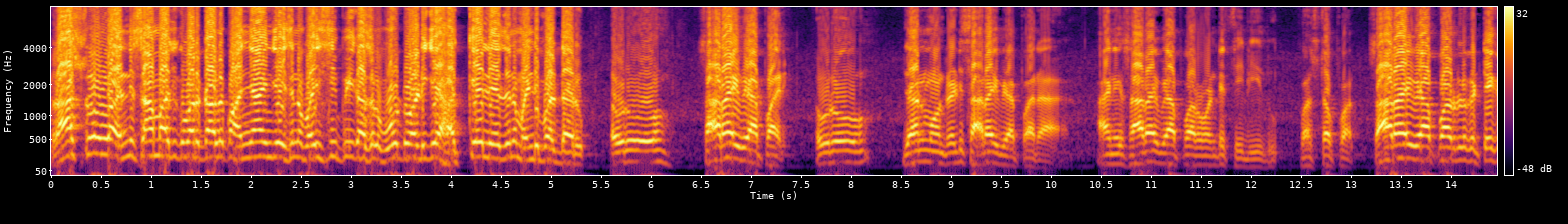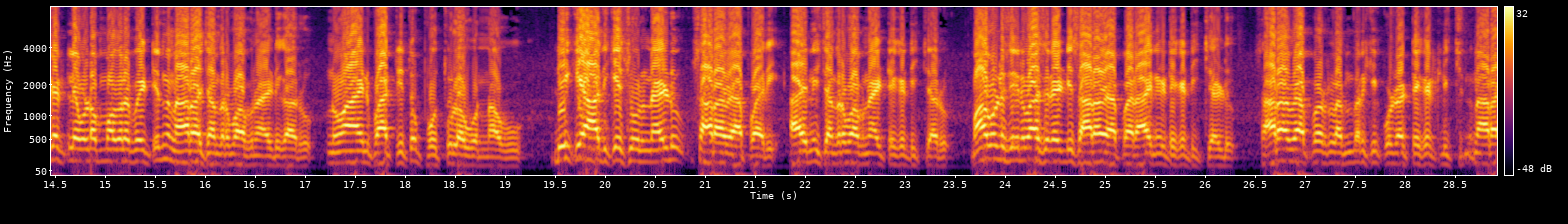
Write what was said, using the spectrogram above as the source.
రాష్ట్రంలో అన్ని సామాజిక వర్గాలకు అన్యాయం చేసిన వైసీపీకి అసలు ఓటు అడిగే హక్కే లేదని మండిపడ్డారు. ఎవరు? సారాయి వ్యాపారి. ఎవరు? జగన్మోహన్ రెడ్డి సారాయి వ్యాపారా? ఆయనకి సారాయి వ్యాపారం అంటే తెలియదు ఫస్ట్ ఆఫ్ ఆల్ సారాయి వ్యాపారులకు టికెట్లు ఇవ్వడం మొదలుపెట్టింది నారా చంద్రబాబు నాయుడు గారు. నువ్వు ఆయన పార్టీతో పొత్తులో ఉన్నావు. డీకే ఆదికేశ్వర నాయుడు సారా వ్యాపారి. ఆయన్ని చంద్రబాబు నాయుడు టికెట్ ఇచ్చారు. మాగుండ శ్రీనివాసరెడ్డి సారా వ్యాపారి ఆయనకి టికెట్ ఇచ్చాడు. సారా వ్యాపారులందరికీ కూడా టికెట్లు ఇచ్చింది నారా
